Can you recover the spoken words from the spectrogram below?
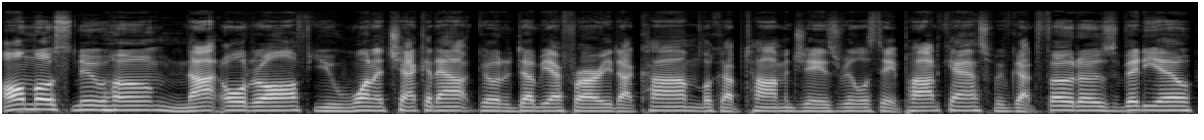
Almost new home, not old at all. If you want to check it out, go to WFRE.com, look up Tom and Jay's Real Estate Podcast. We've got photos, video.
